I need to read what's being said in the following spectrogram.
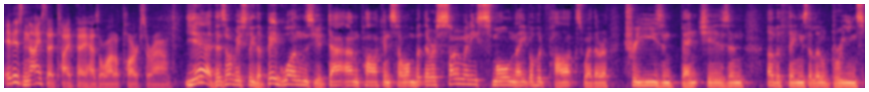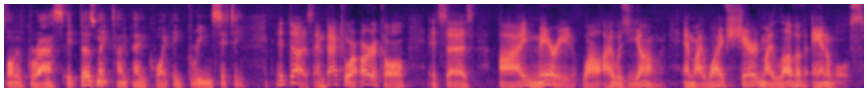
It is nice that Taipei has a lot of parks around. Yeah, there's obviously the big ones, your Da'an Park and so on, but there are so many small neighborhood parks where there are trees and benches and other things, a little green spot of grass. It does make Taipei quite a green city. It does. And back to our article, it says, I married while I was young, and my wife shared my love of animals.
